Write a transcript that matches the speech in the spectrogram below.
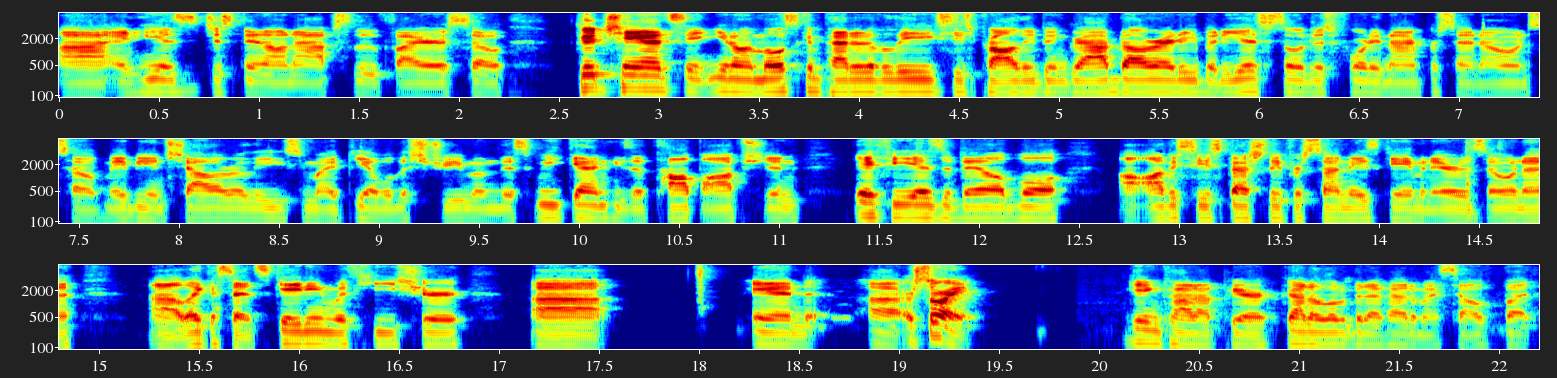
uh, and he has just been on absolute fire. So good chance, you know, in most competitive leagues, he's probably been grabbed already, but he is still just 49% owned. So maybe in shallower leagues, you might be able to stream him this weekend. He's a top option if he is available, uh, obviously, especially for Sunday's game in Arizona. Uh, like I said, skating with Hischier. Uh, and, uh, or sorry, getting caught up here. Got a little bit ahead of myself. But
